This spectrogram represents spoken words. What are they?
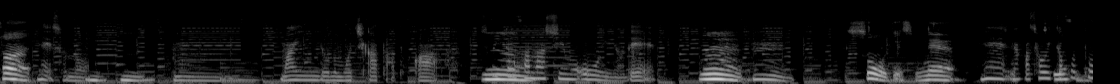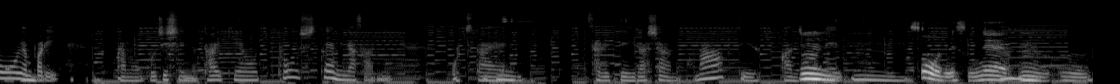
はい。ねその、うんうん。うんマインドの持ち方とかそういったお話も多いので、うん、うん。そうですね。ね、なんかそういったことをやっぱり、あのご自身の体験を通して皆さんにお伝えされていらっしゃるのかなっていう感じがね。うん。そうですね。ううんん、うん、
